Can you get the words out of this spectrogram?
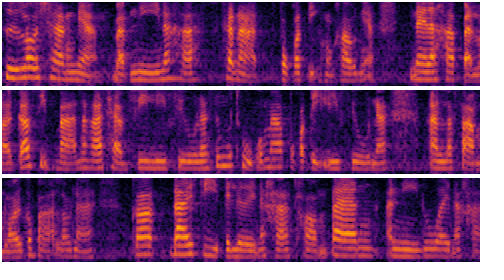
ซื้อโลชังเนี่ยแบบนี้นะคะ ขนาดปกติของเขาเนี่ยในราคา 890 บาทนะคะ แถมฟรีรีฟิลนะ ซึ่งถูกมากๆปกติรีฟิลนะ อันละ 300 กว่าบาทแล้วนะ ก็ได้ฟรีไปเลยนะคะ พร้อมแป้งอันนี้ด้วยนะคะ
